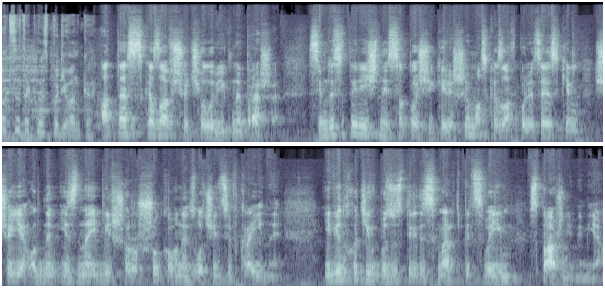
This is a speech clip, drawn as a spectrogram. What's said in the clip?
Оце так несподіванка. А тест сказав, що чоловік не бреше. 70-річний Сатоші Кірішима сказав поліцейським, що є одним із найбільш розшукуваних злочинців країни, і він хотів би зустріти смерть під своїм справжнім ім'ям.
